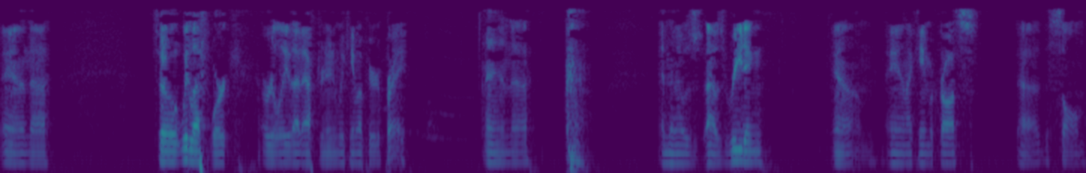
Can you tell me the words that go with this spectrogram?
and uh, so we left work early that afternoon. We came up here to pray, and uh, and then I was I was reading, um, and I came across uh, the psalm.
